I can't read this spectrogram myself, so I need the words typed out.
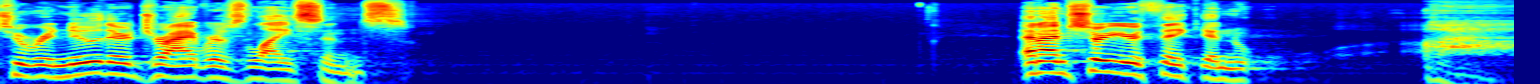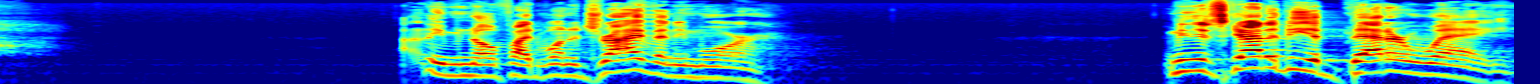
to renew their driver's license. And I'm sure you're thinking, oh, I don't even know if I'd want to drive anymore. I mean, there's got to be a better way.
